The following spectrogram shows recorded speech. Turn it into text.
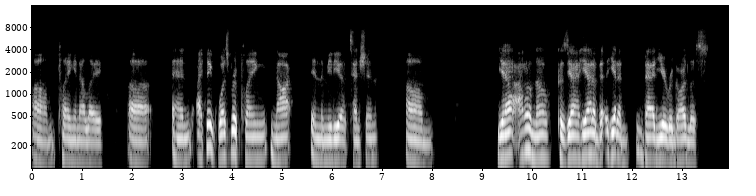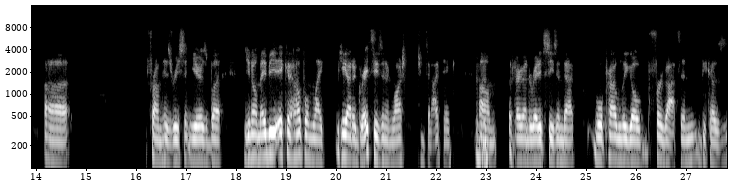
um, playing in LA. Uh, and I think Westbrook playing not in the media attention. Um, yeah, I don't know, cause yeah, he had a he had a bad year regardless, uh, from his recent years. But you know, maybe it could help him. Like he had a great season in Washington Washington, I think. Mm-hmm. Um, a very underrated season that will probably go forgotten because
